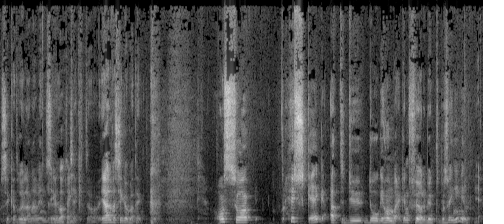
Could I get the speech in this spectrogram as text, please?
Og sikkert rulle ned vinduet. Sikkert godt tenkt. Og, ja, det var sikkert godt tenkt. og så husker jeg at du drog i håndbrekken før du begynte på svingingen. Ja.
